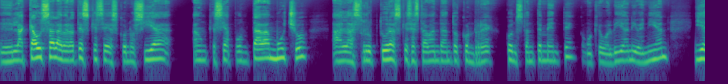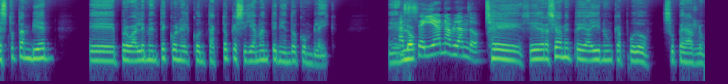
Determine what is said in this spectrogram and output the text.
Eh, la causa, la verdad es que se desconocía, aunque se apuntaba mucho a las rupturas que se estaban dando con Reg constantemente, como que volvían y venían, y esto también eh, probablemente con el contacto que seguía manteniendo con Blake. Eh, Ah, lo- Seguían hablando. sí, sí, desgraciadamente ahí nunca pudo superarlo.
